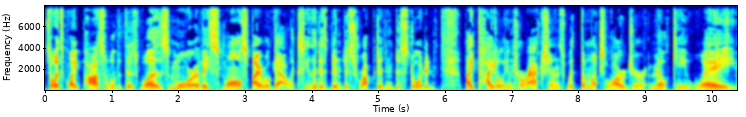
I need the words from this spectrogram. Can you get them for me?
So it's quite possible that this was more of a small spiral galaxy that has been disrupted and distorted by tidal interactions with the much larger Milky Way.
